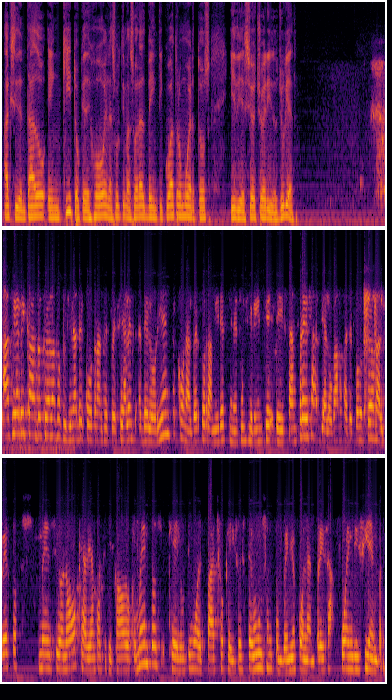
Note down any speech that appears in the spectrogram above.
accidentado en Quito, que dejó en las últimas horas 24 muertos y 18 heridos. Juliet. Así es, Ricardo, estoy en las oficinas de Cotrans Especiales del Oriente con Alberto Ramírez, quien es el gerente de esta empresa. Dialogamos ayer con usted, don Alberto. Mencionó que habían falsificado documentos, que el último despacho que hizo este uso en convenio con la empresa fue en diciembre.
